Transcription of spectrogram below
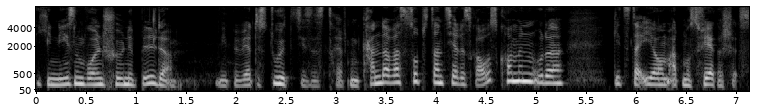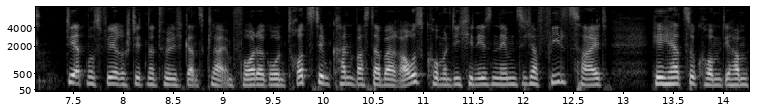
die Chinesen wollen schöne Bilder. Wie bewertest du jetzt dieses Treffen? Kann da was Substanzielles rauskommen oder geht es da eher um Atmosphärisches? Die Atmosphäre steht natürlich ganz klar im Vordergrund. Trotzdem kann was dabei rauskommen. Die Chinesen nehmen sich ja viel Zeit, hierher zu kommen. Die haben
